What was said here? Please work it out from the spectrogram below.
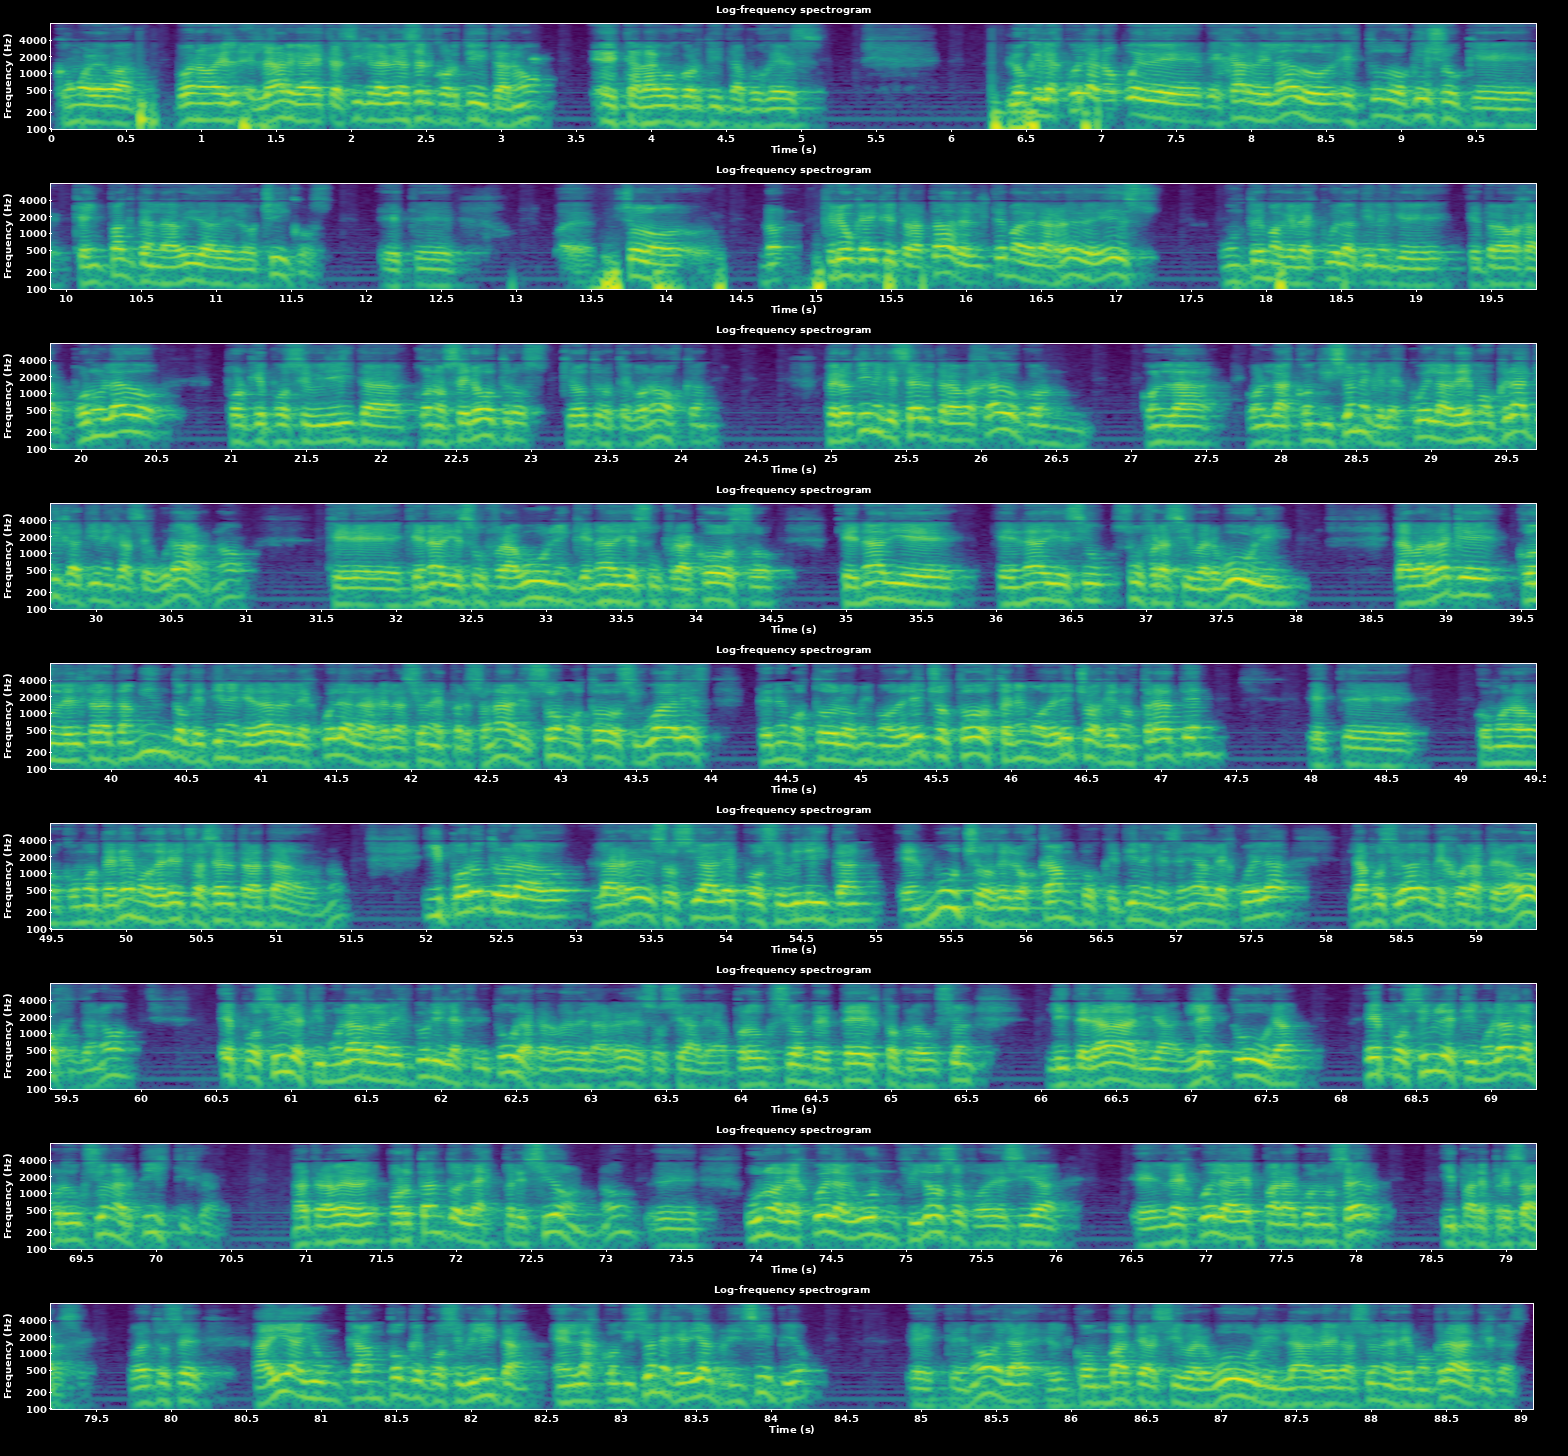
¿Cómo le va? Bueno, es, larga esta, así que la voy a hacer cortita, ¿no? Esta la hago cortita porque es... Lo que la escuela no puede dejar de lado es todo aquello que, impacta en la vida de los chicos. Este, eh, yo creo que hay que tratar, el tema de las redes es un tema que la escuela tiene que, que trabajar. Por un lado, porque posibilita conocer otros, que otros te conozcan, pero tiene que ser trabajado con, con, la, con las condiciones que la escuela democrática tiene que asegurar, ¿no? Que, que, nadie sufra bullying, que nadie sufra acoso, que nadie, que nadie sufra ciberbullying. La verdad que con el tratamiento que tiene que darle la escuela a las relaciones personales, somos todos iguales, tenemos todos los mismos derechos, todos tenemos derecho a que nos traten este, como, tenemos derecho a ser tratados. Y por otro lado, las redes sociales posibilitan en muchos de los campos que tiene que enseñar la escuela la posibilidad de mejoras pedagógicas. Es posible estimular la lectura y la escritura a través de las redes sociales, producción de texto, producción literaria, lectura. Es posible estimular la producción artística a través de, por tanto, la expresión. Eh, uno a la escuela, algún filósofo decía, eh, la escuela es para conocer y para expresarse. Entonces, ahí hay un campo que posibilita, en las condiciones que di al principio, este, ¿no? el, combate al ciberbullying, las relaciones democráticas,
